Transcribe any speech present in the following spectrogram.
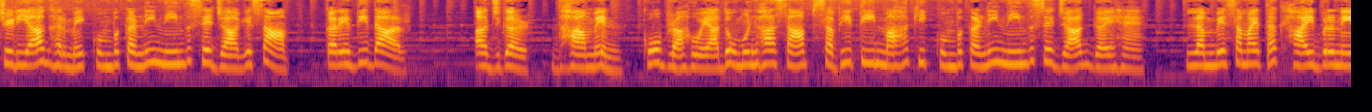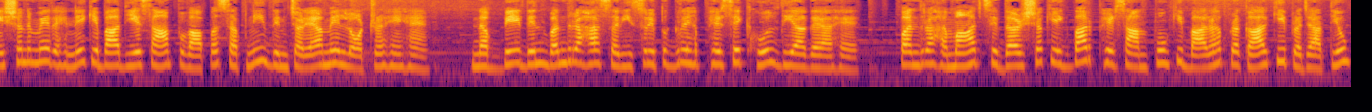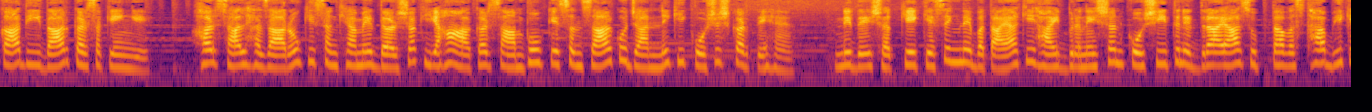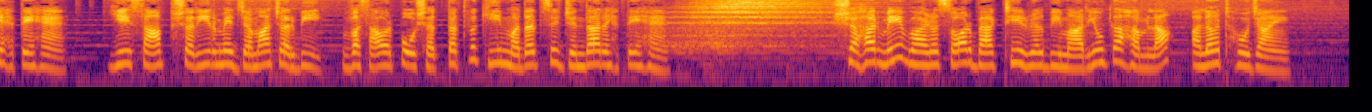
चिड़ियाघर में कुंभकर्णी नींद से जागे सांप, करे दीदार। अजगर, धामिन, कोबरा हो या दो मुंडा सांप सभी तीन माह की कुंभकर्णी नींद से जाग गए हैं। लंबे समय तक हाइब्रनेशन में रहने के बाद ये सांप वापस अपनी दिनचर्या में लौट रहे हैं। नब्बे दिन बंद रहा सरीसृप गृह फिर से खोल दिया गया है। पंद्रह मार्च से दर्शक एक बार फिर सांपों की बारह प्रकार की प्रजातियों का दीदार कर सकेंगे। हर साल हज़ारों की संख्या में दर्शक यहाँ आकर सांपों के संसार को जानने की कोशिश करते हैं। निदेशक के के सिंह ने बताया कि हाइब्रनेशन को शीत निद्रा या सुप्तावस्था भी कहते हैं। ये सांप शरीर में जमा चर्बी, वसा और पोषक तत्व की मदद से ज़िंदा रहते हैं। शहर में वायरस और बैक्टीरियल बीमारियों का हमला, अलर्ट हो जाएँ।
